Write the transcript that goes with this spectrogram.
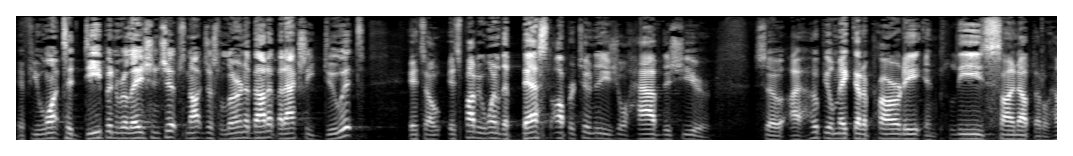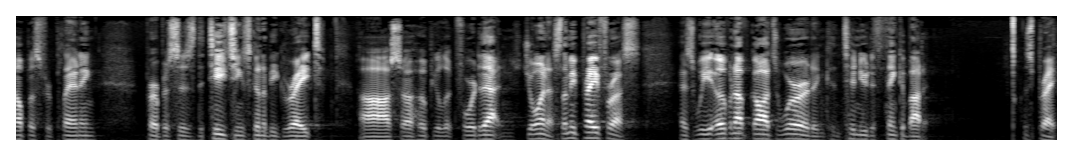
If you want to deepen relationships, not just learn about it, but actually do it, it's, a, it's probably one of the best opportunities you'll have this year. So I hope you'll make that a priority and please sign up. That'll help us for planning purposes. The teaching is going to be great. Uh, so I hope you'll look forward to that and join us. Let me pray for us as we open up God's Word and continue to think about it. Let's pray.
